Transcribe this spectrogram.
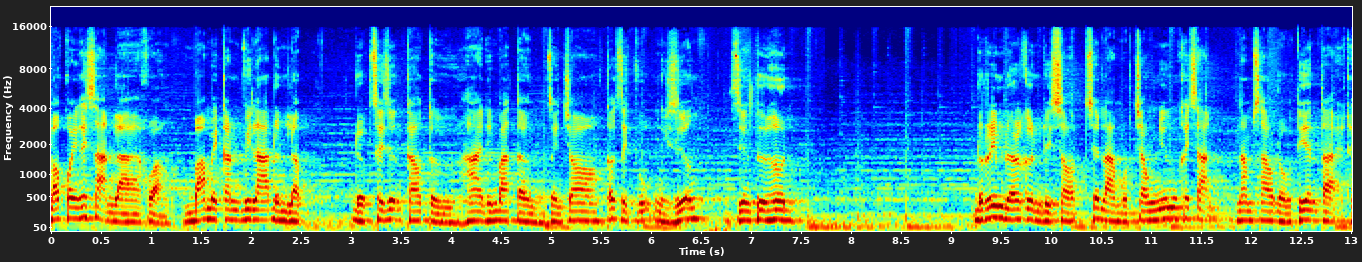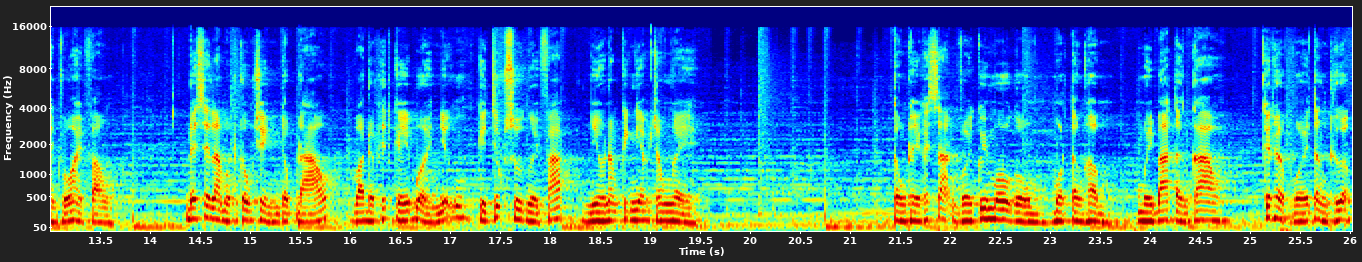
Bao quanh khách sạn là khoảng 30 căn villa đơn lập được xây dựng cao từ 2 đến 3 tầng dành cho các dịch vụ nghỉ dưỡng riêng tư hơn. Dream Dragon Resort sẽ là một trong những khách sạn 5 sao đầu tiên tại thành phố Hải Phòng. Đây sẽ là một công trình độc đáo và được thiết kế bởi những kiến trúc sư người Pháp nhiều năm kinh nghiệm trong nghề Tổng thể khách sạn với quy mô gồm một tầng hầm, 13 tầng cao, kết hợp với tầng thượng,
